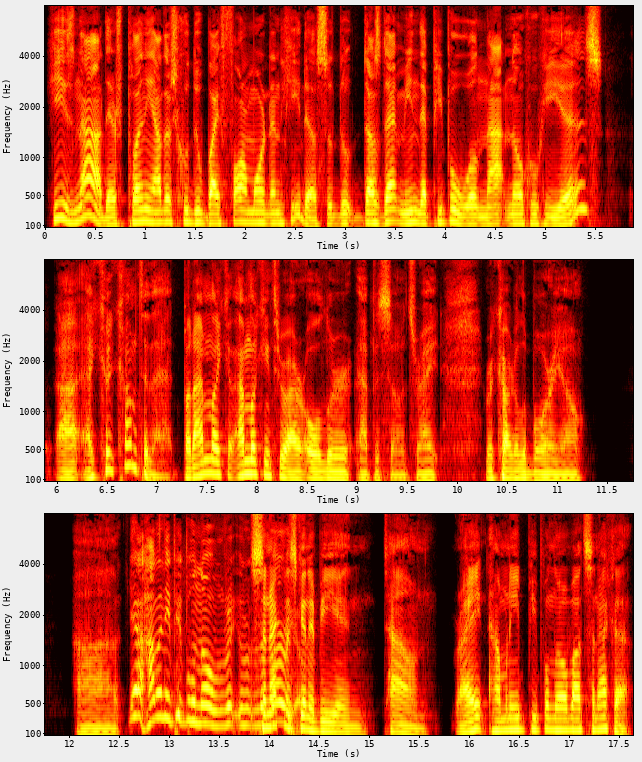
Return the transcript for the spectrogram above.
He's not. There's plenty others who do by far more than he does. So, do, does that mean that people will not know who he is? Uh, I could come to that, but I'm like I'm looking through our older episodes, right? Ricardo Liborio. Uh, Yeah. How many people know? R- Seneca's going to be in town, right? How many people know about Seneca?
